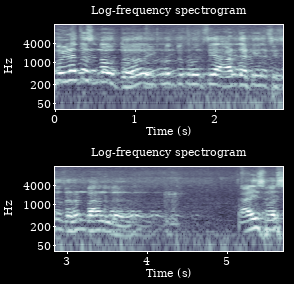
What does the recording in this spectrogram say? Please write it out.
मिळतच नव्हतं. इकडून तिकडून ते आठ दहा टीएमसीचं धरण बांधलं. चाळीस वर्ष.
